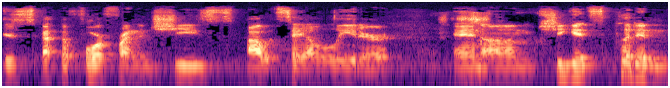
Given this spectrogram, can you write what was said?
is at the forefront and she's, I would say, a leader. And um, she gets put in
